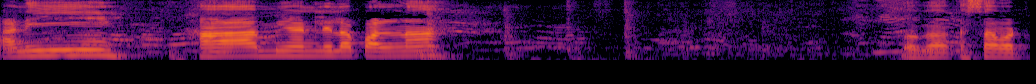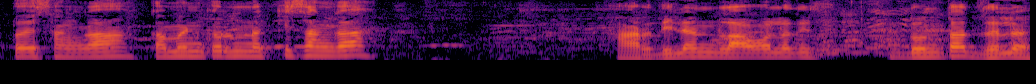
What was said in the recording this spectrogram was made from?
आणि हा मी आणलेला पाळणा बघा कसा वाटतोय सांगा. कमेंट करून नक्की सांगा. हार लावायला ते दोन तास झालं.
